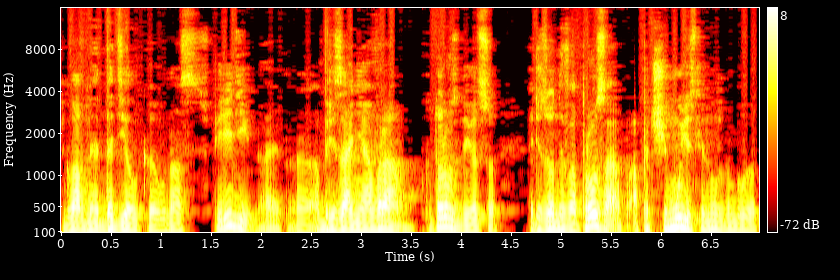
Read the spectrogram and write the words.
главная доделка у нас впереди, да, это обрезание Авраама, которого задается резонный вопрос, а, а почему, если нужно было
